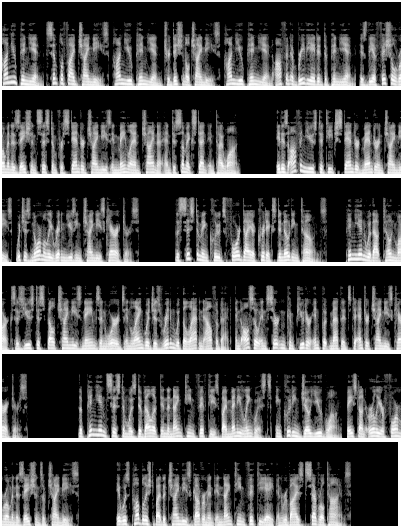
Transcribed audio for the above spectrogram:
Hanyu Pinyin simplified Chinese, Hanyu Pinyin traditional Chinese, Hanyu Pinyin often abbreviated to Pinyin, is the official romanization system for standard Chinese in mainland China and to some extent in Taiwan. It is often used to teach standard Mandarin Chinese, which is normally written using Chinese characters. The system includes four diacritics denoting tones. Pinyin without tone marks is used to spell Chinese names and words in languages written with the Latin alphabet, and also in certain computer input methods to enter Chinese characters. The Pinyin system was developed in the 1950s by many linguists, including Zhou Yuguang, based on earlier form romanizations of Chinese. It was published by the Chinese government in 1958 and revised several times.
